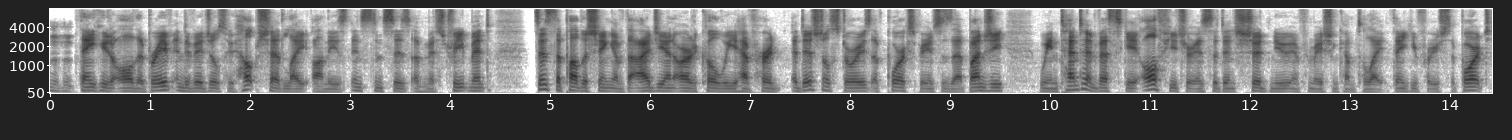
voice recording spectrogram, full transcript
Mhm. Thank you to all the brave individuals who helped shed light on these instances of mistreatment. Since the publishing of the IGN article, we have heard additional stories of poor experiences at Bungie. We intend to investigate all future incidents should new information come to light. Thank you for your support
